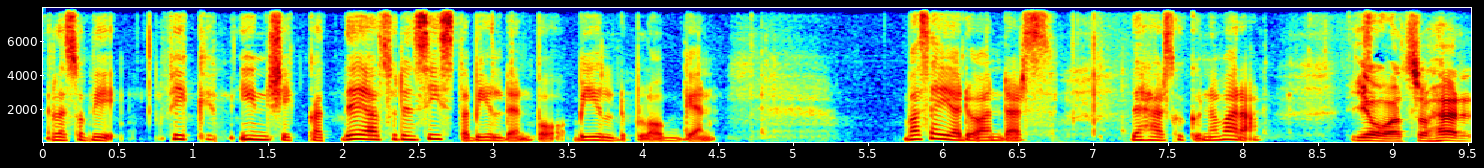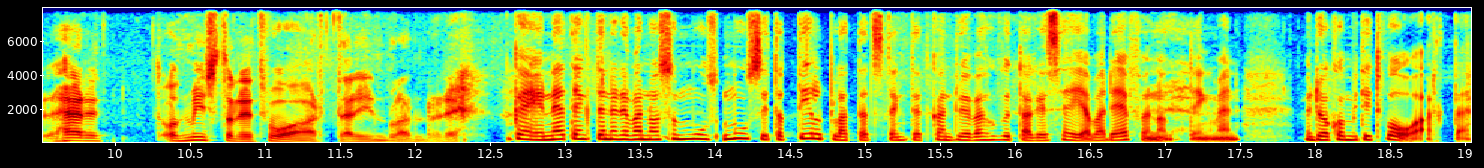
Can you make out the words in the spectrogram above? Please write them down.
eller som vi fick inskickat. Det är alltså den sista bilden på bildbloggen. Vad säger du Anders, det här skulle kunna vara? Ja, alltså här, här är åtminstone två arter inblandade. Okej, när jag tänkte när det var något så mos, mosigt och tillplattat så tänkte jag att kan du överhuvudtaget säga vad det är för någonting. Men, men du har kommit till två arter.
